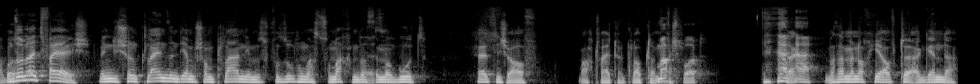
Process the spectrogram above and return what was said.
und so Leute feiere ich. Wenn die schon klein sind, die haben schon einen Plan, die müssen versuchen, was zu machen, das ist immer gut. Hört nicht auf. Macht weiter, glaubt an Macht euch. Sport. Sag, was haben wir noch hier auf der Agenda?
